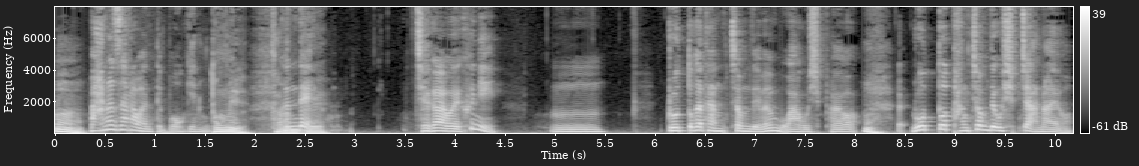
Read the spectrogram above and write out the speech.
음. 많은 사람한테 먹이는. 동네 사람들. 근데 제가 왜 흔히 음 로또가 당첨되면 뭐 하고 싶어요? 응. 로또 당첨되고 싶지 않아요.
